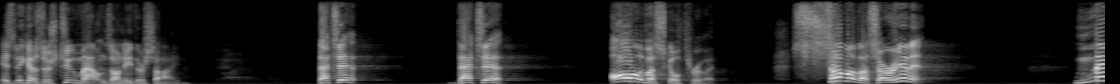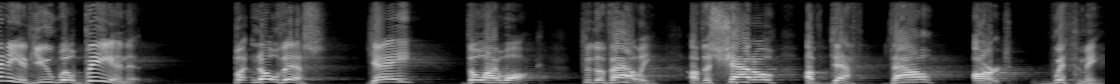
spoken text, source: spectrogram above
is because there's two mountains on either side. That's it. That's it. All of us go through it. Some of us are in it. Many of you will be in it. But know this Yea, though I walk through the valley of the shadow of death, thou art with me.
